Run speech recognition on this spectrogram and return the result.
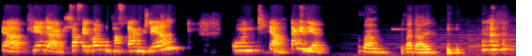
Ja, vielen Dank. Ich hoffe, wir konnten ein paar Fragen klären. Und ja, danke dir. Super. Bye bye.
